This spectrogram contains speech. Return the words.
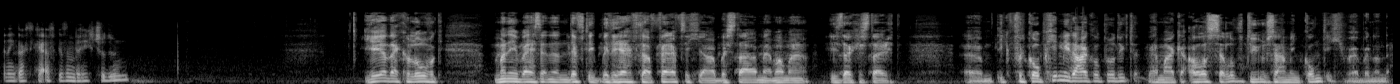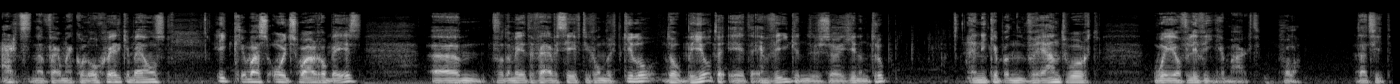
En ik dacht, ik ga even een berichtje doen. Ja, dat geloof ik. Maar wij zijn een deftig bedrijf dat 50 jaar bestaat. Mijn mama is dat gestart. Um, ik verkoop geen mirakelproducten. Wij maken alles zelf, duurzaam en kontig. We hebben een arts en een farmacoloog werken bij ons. Ik was ooit zwaar obese. Um, voor de meter 7500 kilo. Door bio te eten en vegan, dus uh, geen troep. En ik heb een verantwoord way of living gemaakt. Voilà, that's it.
